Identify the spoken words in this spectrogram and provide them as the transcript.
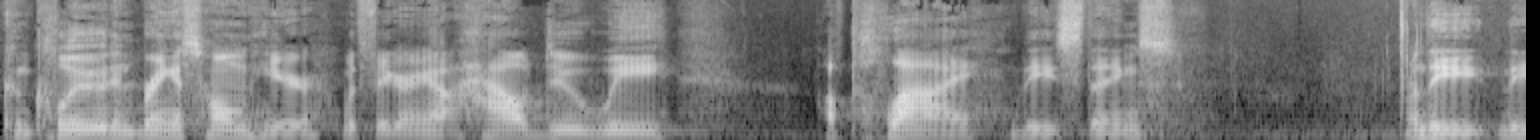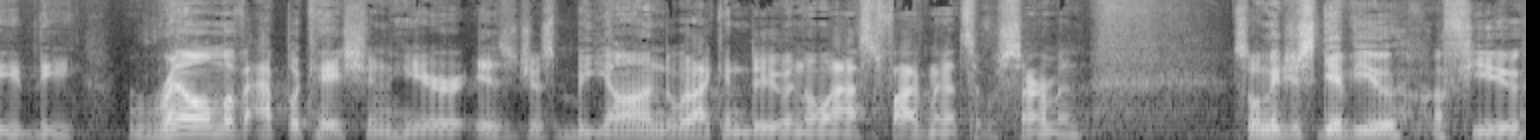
conclude and bring us home here with figuring out how do we apply these things. the, the, the realm of application here is just beyond what I can do in the last five minutes of a sermon. So let me just give you a few,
